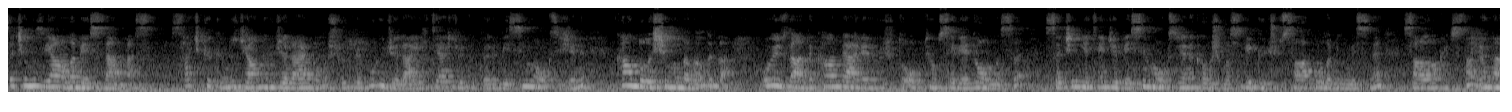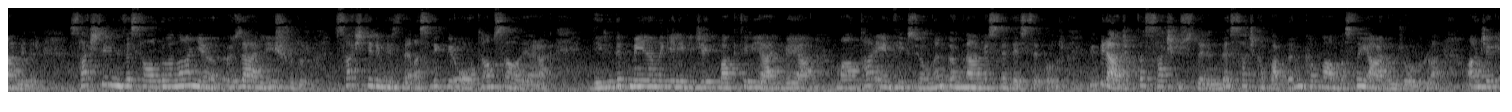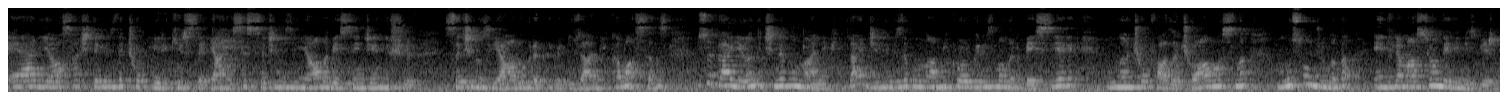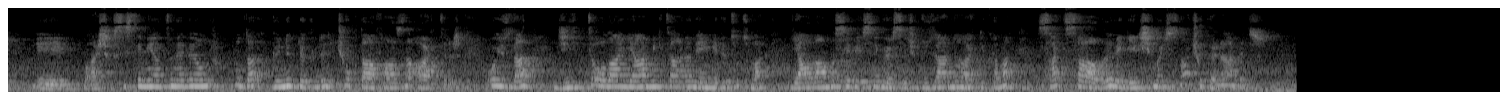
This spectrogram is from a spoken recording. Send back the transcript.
Saçımız yağla beslenmez. Saç kökümüz canlı hücrelerden oluşur ve bu hücreler ihtiyaç duydukları besin ve oksijeni kan dolaşımından alırlar. O yüzden de kan değerlerinin vücutta optimum seviyede olması, saçın yeterince besin ve oksijene kavuşması ve güçlü, sağlıklı olabilmesini sağlamak açısından önemlidir. Saç derimizde salgılanan yağın özelliği şudur. Saç derimizde asidik bir ortam sağlayarak deride meydana gelebilecek bakteriyel veya mantar enfeksiyonların önlenmesine destek olur. Ve birazcık da saç üstlerinde saç kapaklarının kapanmasına yardımcı olurlar. Ancak eğer yağ saç derinizde çok birikirse, yani siz saçınızın yağla besleneceğini düşünüp saçınızı yağlı bırakır ve düzenli yıkamazsanız bu sefer yağın içinde bulunan lipidler cildimizde bulunan mikroorganizmaları besleyerek bunların çok fazla çoğalmasına, bunun sonucunda da enflamasyon dediğimiz bir e, bağışıklık sistemi yanıtı neden olur. Bu da günlük dökümleri çok daha fazla arttırır. O yüzden ciltte olan yağ miktarını dengede tutmak, yağlanma seviyesine göre saçı düzenli olarak yıkamak saç sağlığı ve gelişim açısından çok önemlidir.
